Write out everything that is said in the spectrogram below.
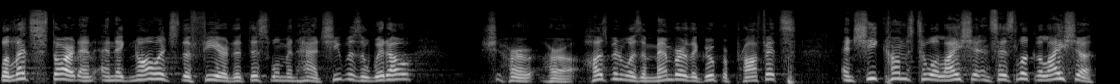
But let's start and, and acknowledge the fear that this woman had. She was a widow. She, her, her husband was a member of the group of prophets. And she comes to Elisha and says, Look, Elisha,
